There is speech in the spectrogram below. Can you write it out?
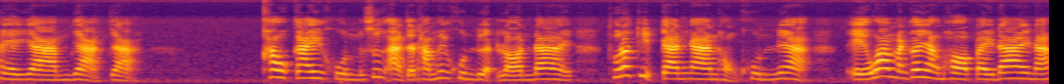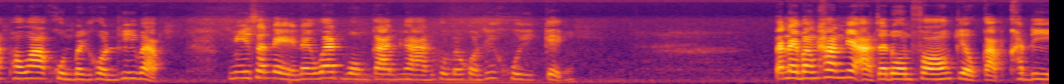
พยายามอยากจะ เข้าใกล้คุณ ซึ่งอาจจะทำให้คุณเดือดร้อนได้ ธุรกิจการงานของคุณเนี่ย เอว่ามันก็ยังพอไปได้นะ เพราะว่าคุณเป็นคนที่แบบ มีเสน่ห์ในแวดวงการงาน คุณเป็นคนที่คุยเก่ง แต่ในบางท่านเนี่ยอาจจะโดนฟ้องเกี่ยวกับคดี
